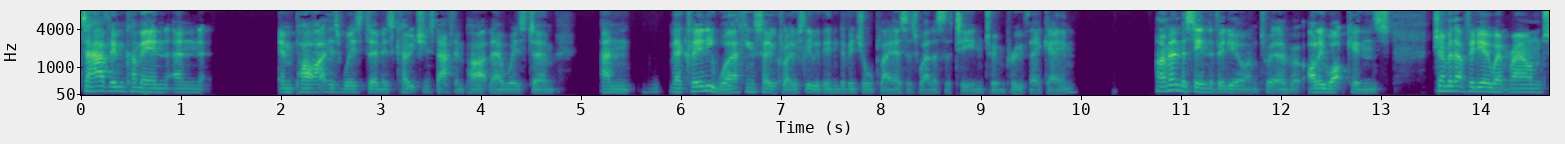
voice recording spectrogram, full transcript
to have him come in and impart his wisdom, his coaching staff impart their wisdom, and they're clearly working so closely with individual players as well as the team to improve their game. I remember seeing the video on Twitter. Of Ollie Watkins. Do you remember that video went round?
